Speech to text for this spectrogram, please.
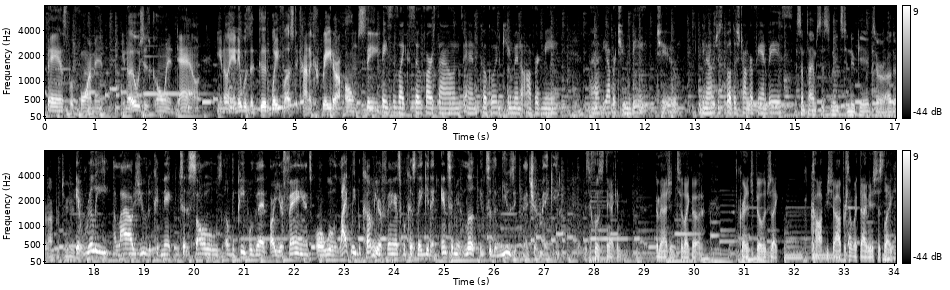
bands performing. You know, it was just going down. You know, and it was a good way for us to kind of create our own scene. Spaces like Sofar Sounds and Coco and Cumin offered me uh, the opportunity to you know, just build a stronger fan base. Sometimes this leads to new gigs or other opportunities. It really allows you to connect into the souls of the people that are your fans or will likely become your fans because they get an intimate look into the music that you're making. It's the closest thing I can imagine to like a Greenwich Village like coffee shop or something like that. I mean, it's just like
